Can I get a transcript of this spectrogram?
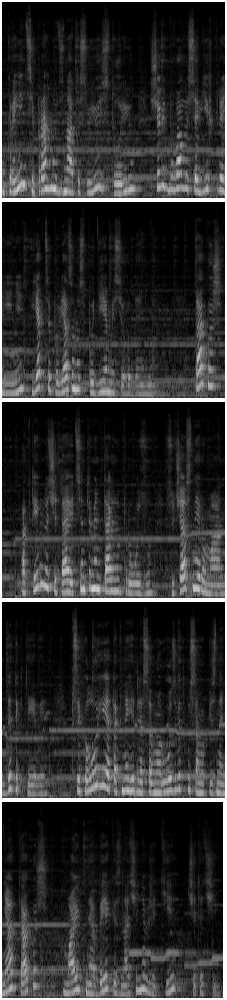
Українці прагнуть знати свою історію, що відбувалося в їх країні, як це пов'язано з подіями сьогодення. Також активно читають сентиментальну прозу, сучасний роман, детективи. Психологія та книги для саморозвитку, самопізнання також мають неабияке значення в житті читачів.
